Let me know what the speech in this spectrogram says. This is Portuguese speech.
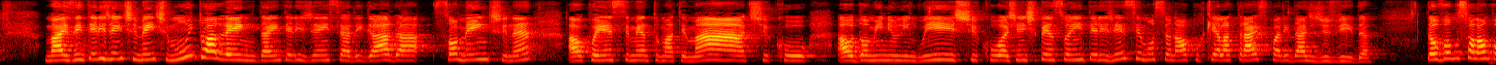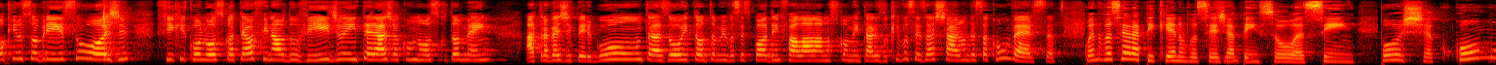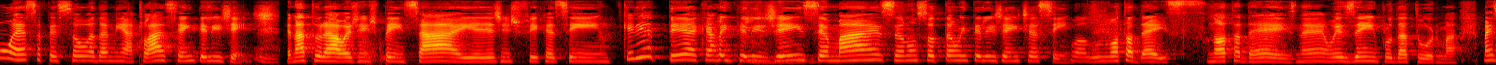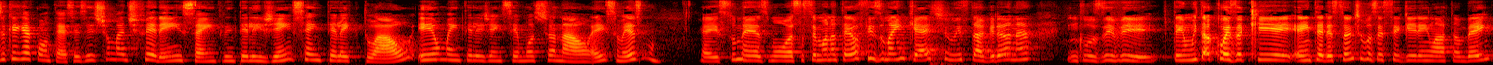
Mas inteligentemente, muito além da inteligência ligada somente, né, ao conhecimento matemático, ao domínio linguístico, a gente pensou em inteligência emocional porque ela traz qualidade de vida. Então vamos falar um pouquinho sobre isso hoje. Fique conosco até o final do vídeo e interaja conosco também através de perguntas, ou então também vocês podem falar lá nos comentários o que vocês acharam dessa conversa. Quando você era pequeno, você já pensou assim: poxa, como essa pessoa da minha classe é inteligente? É natural a gente pensar e a gente fica assim: queria ter aquela inteligência, mas eu não sou tão inteligente assim. O aluno nota 10 nota 10, né? O exemplo da turma. Mas o que, que acontece? Existe uma diferença entre inteligência intelectual e uma inteligência emocional. É isso mesmo? É isso mesmo. Essa semana até eu fiz uma enquete no Instagram, né? Inclusive, tem muita coisa que é interessante vocês seguirem lá também.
